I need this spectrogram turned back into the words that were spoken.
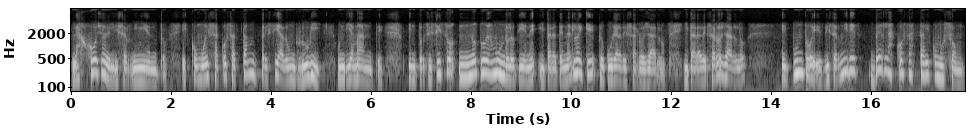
la joya del discernimiento. Es como esa cosa tan preciada, un rubí, un diamante. Entonces eso no todo el mundo lo tiene y para tenerlo hay que procurar desarrollarlo. Y para desarrollarlo, el punto es, discernir es ver las cosas tal como son.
